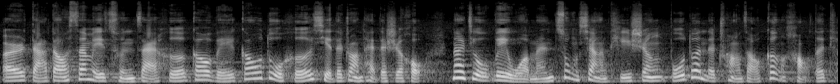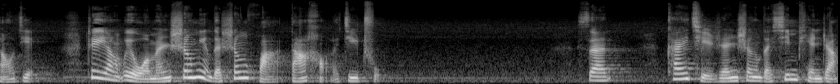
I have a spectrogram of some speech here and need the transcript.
而达到三维存在和高维高度和谐的状态的时候，那就为我们纵向提升、不断的创造更好的条件，这样为我们生命的升华打好了基础。三，开启人生的新篇章。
